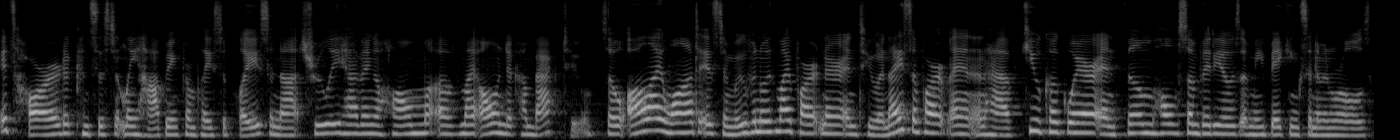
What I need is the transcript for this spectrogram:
it's hard consistently hopping from place to place and not truly having a home of my own to come back to. So, all I want is to move in with my partner into a nice apartment and have cute cookware and film wholesome videos of me baking cinnamon rolls.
